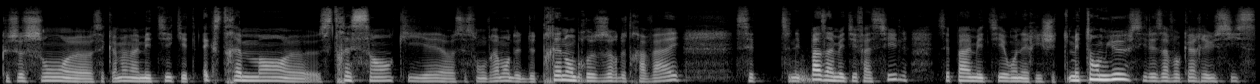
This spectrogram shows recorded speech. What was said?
que ce sont, euh, c'est quand même un métier qui est extrêmement euh, stressant, qui est, euh, ce sont vraiment de, de, très nombreuses heures de travail. C'est ce n'est pas un métier facile, c'est pas un métier où on est riche. Mais tant mieux si les avocats réussissent.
